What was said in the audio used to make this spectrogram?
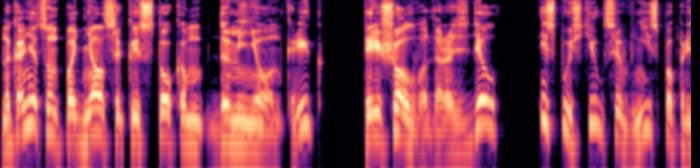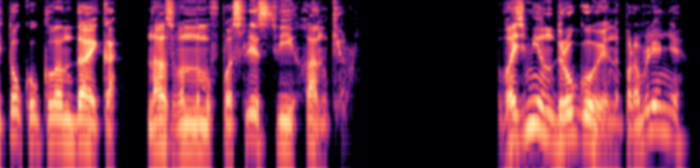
Наконец он поднялся к истокам Доминион-Крик, перешел водораздел и спустился вниз по притоку Клондайка, названному впоследствии Ханкер. Возьми он другое направление,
